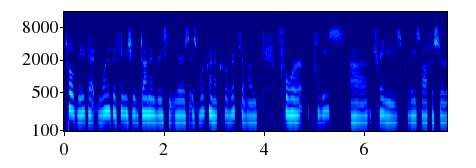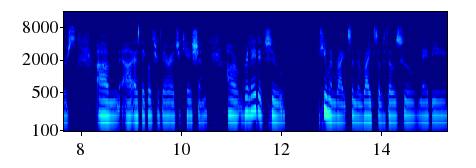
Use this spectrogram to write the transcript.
told me that one of the things you've done in recent years is work on a curriculum for police uh, trainees, police officers, um, uh, as they go through their education, uh, related to human rights and the rights of those who may be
